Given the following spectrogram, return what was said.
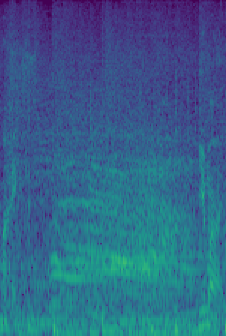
Mais. E mais.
